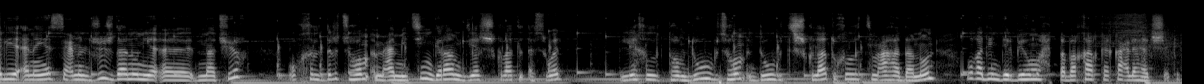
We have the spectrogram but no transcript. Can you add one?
لي أنايا استعملت جوج دانون آه ناتور وخلطتهم مع 200 غرام ديال الشكلاط الأسود اللي خلطتهم دوبتهم دوبت الشكلاط وخلطت معها دانون. وغادي ندير بهم واحد الطبقة رقيقة على هذا الشكل.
